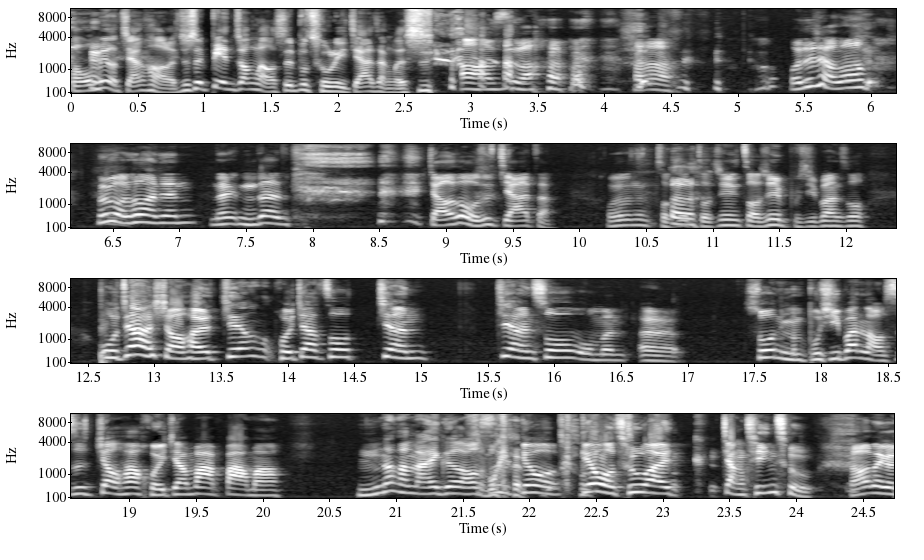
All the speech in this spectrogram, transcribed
哦，我没有讲好了，就是变装老师不处理家长的事。啊，是吗？啊，我就想说，如果突然间，那你在，假如说我是家长，我就走走走进去走进去补习班说，我家的小孩今天回家之后，竟然竟然说我们呃说你们补习班老师叫他回家骂爸妈。你那个哪一个老师给我给我出来讲清楚？然后那个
